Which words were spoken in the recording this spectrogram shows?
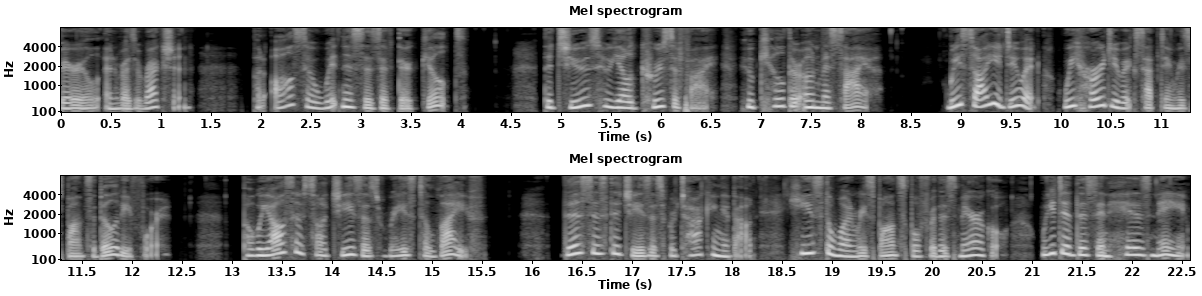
burial, and resurrection, but also witnesses of their guilt. The Jews who yelled, Crucify, who killed their own Messiah. We saw you do it. We heard you accepting responsibility for it. But we also saw Jesus raised to life. This is the Jesus we're talking about. He's the one responsible for this miracle. We did this in His name.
